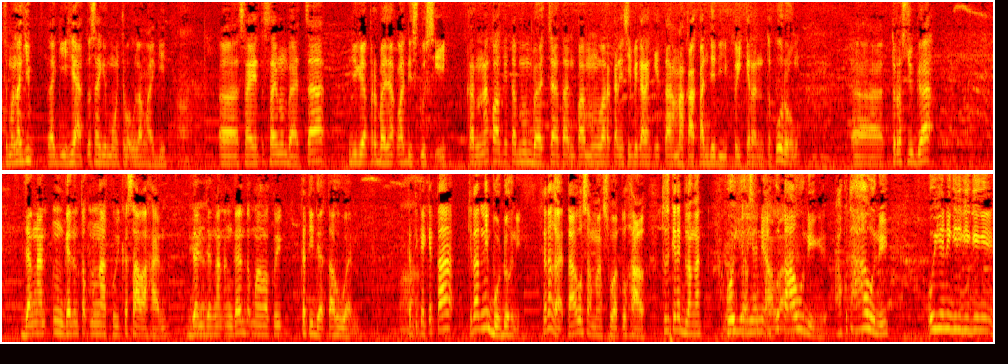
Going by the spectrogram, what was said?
cuma lagi lagi hiatus lagi mau coba ulang lagi. Ah. Eh, selain selain membaca juga perbanyaklah diskusi karena kalau kita membaca tanpa mengeluarkan isi pikiran kita maka akan jadi pikiran terkurung Eh, terus juga jangan enggan untuk mengakui kesalahan dan Iya. jangan enggan untuk mengakui ketidaktahuan Ah. ketika kita kita ini bodoh nih kita nggak tahu sama suatu hal terus kita bilang kan oh iya iya nih aku salah, tahu nih gitu. aku tahu nih oh iya nih gini gini, gini.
